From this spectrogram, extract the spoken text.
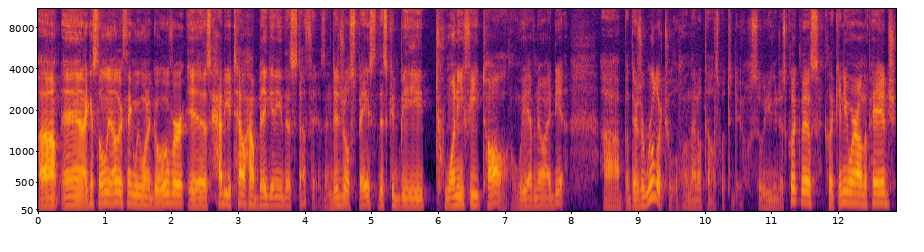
Um, and I guess the only other thing we want to go over is how do you tell how big any of this stuff is? In digital space, this could be 20 feet tall. We have no idea. Uh, but there's a ruler tool and that'll tell us what to do. So you can just click this, click anywhere on the page,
